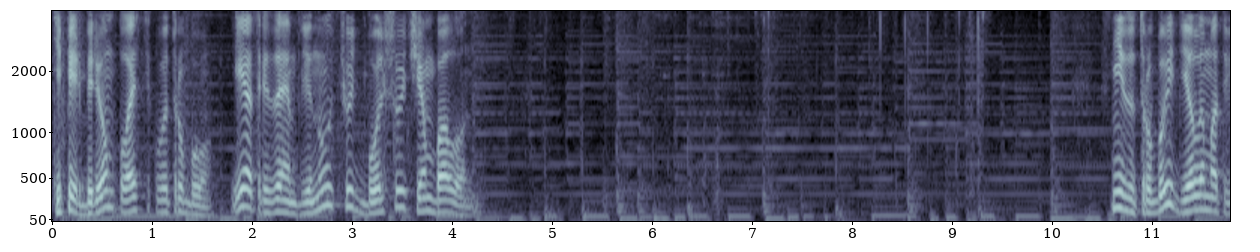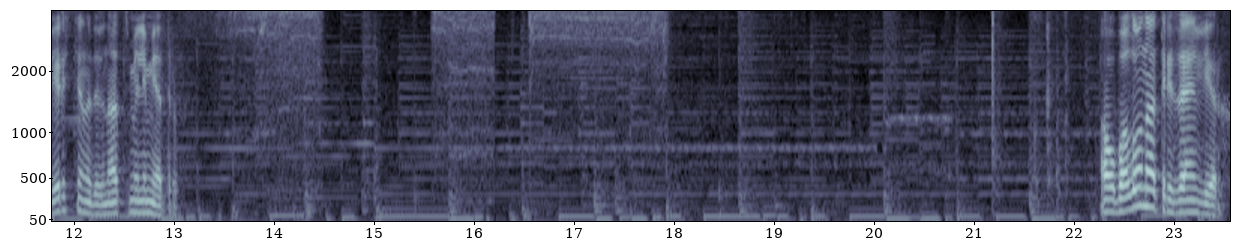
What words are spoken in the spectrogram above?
Теперь берем пластиковую трубу и отрезаем длину чуть большую, чем баллон. Снизу трубы делаем отверстие на 12 мм. А у баллона отрезаем вверх.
